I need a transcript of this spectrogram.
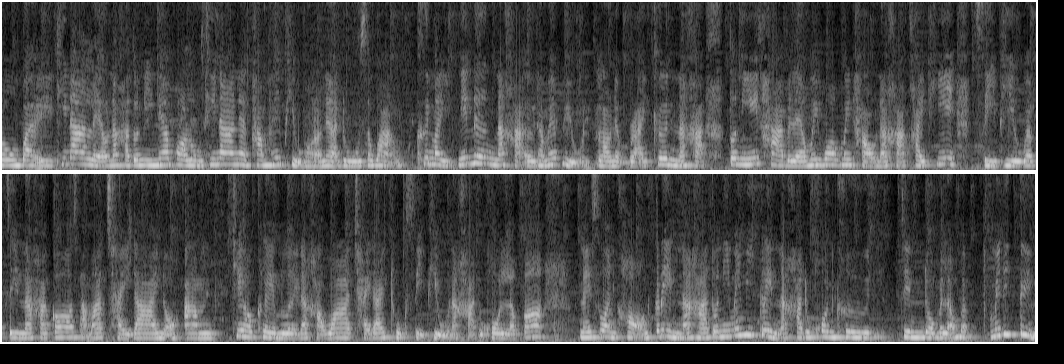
ลงไปที่หน้าแล้วนะคะ ตัวนี้เนี่ยพอลงที่หน้าเนี่ยทำให้ผิวของเราเนี่ยดูสว่างขึ้นมาอีกนิดนึงนะคะเออทำให้ผิวเราเนี่ย bright ขึ้นนะคะ ตัวนี้ทาไปแล้วไม่วอกไม่เทานะคะ ใครที่สีผิวแบบจีนนะคะ ก็สามารถใช้ได้เนาะตามที่เขาเคลมเลยนะคะ ว่าใช้ได้ทุกสีผิวนะคะ ทุกคนแล้วก็ในส่วนของกลิ่นนะคะ ตัวนี้ไม่มีกลิ่นนะคะ ทุกคนคือ จินดมไปแล้วแบบไม่ได้กลิ่น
